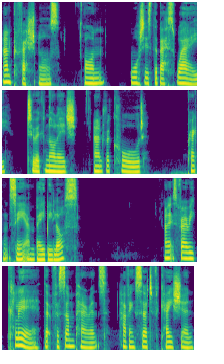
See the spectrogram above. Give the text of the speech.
and professionals on what is the best way to acknowledge and record pregnancy and baby loss. And it's very clear that for some parents, having certification,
